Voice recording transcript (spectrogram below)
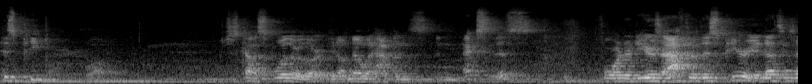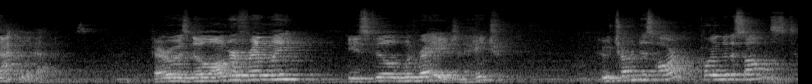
his people. Which is kind of spoiler alert if you don't know what happens in Exodus. 400 years after this period, that's exactly what happens. Pharaoh is no longer friendly. He's filled with rage and hatred. Who turned his heart, according to the psalmist?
